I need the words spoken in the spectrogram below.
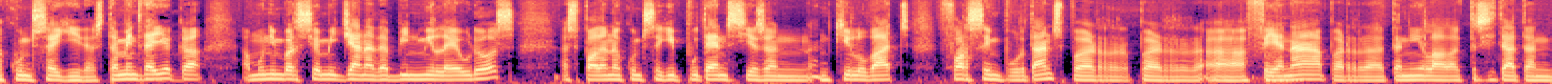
aconseguides. També ens deia que amb una inversió mitjana de 20.000 euros es poden aconseguir potències en, en quilowatts força importants per, per uh, fer anar, per uh, tenir l'electricitat en,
